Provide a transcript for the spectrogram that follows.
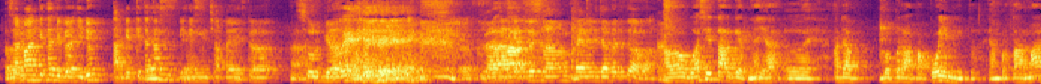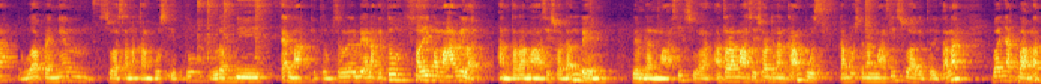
Eh. sama kan kita juga hidup target kita kan Yes, ingin yes. mencapai ke. Surga Oke. nah target lu selama pengen lu jabat itu apa Kalau gua sih targetnya ya eh, ada beberapa poin gitu. Yang pertama, gua pengen suasana kampus itu lebih enak gitu. Misalnya lebih enak itu saling memahami lah antara mahasiswa dan BEM, BEM dan mahasiswa, antara mahasiswa dengan kampus, kampus dengan mahasiswa gitu. Karena banyak banget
